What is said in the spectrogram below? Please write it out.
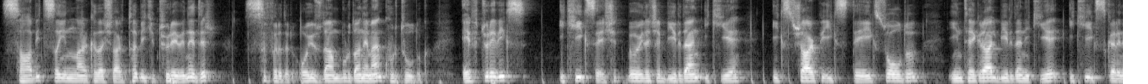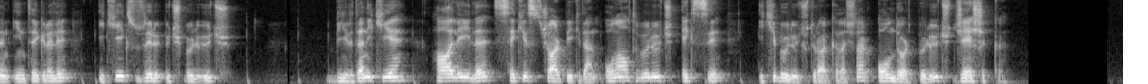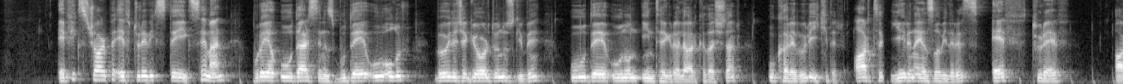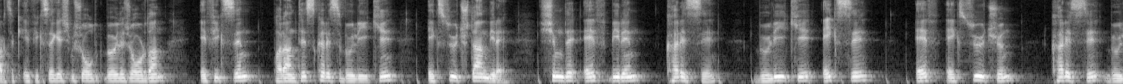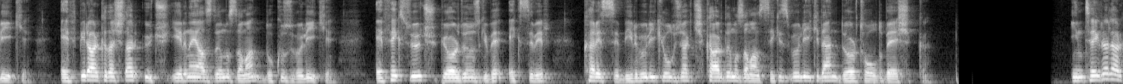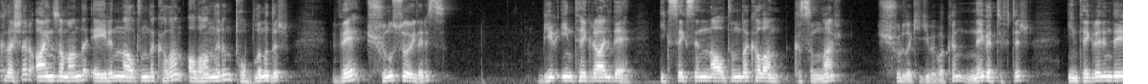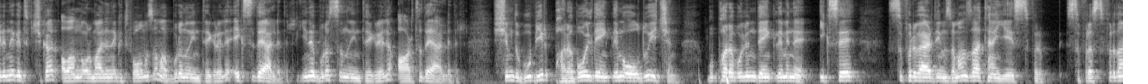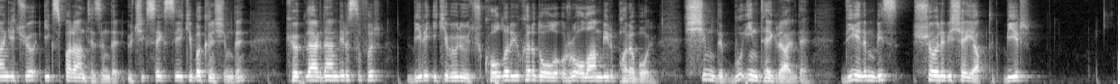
sabit sayının arkadaşlar tabii ki türevi nedir? Sıfırdır. O yüzden buradan hemen kurtulduk. f türev x 2x'e eşit. Böylece 1'den 2'ye x çarpı x dx oldu. İntegral 1'den 2'ye 2x karenin integrali 2x üzeri 3 bölü 3. 1'den 2'ye haliyle 8 çarpı 2'den 16 bölü 3 eksi 2 bölü 3'tür arkadaşlar. 14 bölü 3 C şıkkı. fx çarpı f türev x dx hemen buraya u derseniz bu du olur. Böylece gördüğünüz gibi u du'nun integrali arkadaşlar u kare bölü 2'dir. Artık yerine yazabiliriz. f türev artık fx'e geçmiş olduk. Böylece oradan fx'in parantez karesi bölü 2 eksi 3'ten 1'e. Şimdi f1'in karesi bölü 2 eksi f eksi 3'ün karesi bölü 2. F1 arkadaşlar 3 yerine yazdığımız zaman 9 bölü 2. F eksi 3 gördüğünüz gibi eksi 1 karesi 1 bölü 2 olacak. Çıkardığımız zaman 8 bölü 2'den 4 oldu B şıkkı. İntegral arkadaşlar aynı zamanda eğrinin altında kalan alanların toplamıdır. Ve şunu söyleriz. Bir integralde x eksenin altında kalan kısımlar şuradaki gibi bakın negatiftir. İntegralin değeri negatif çıkar. Alan normalde negatif olmaz ama buranın integrali eksi değerlidir. Yine burasının integrali artı değerlidir. Şimdi bu bir parabol denklemi olduğu için bu parabolün denklemini x'e 0 verdiğim zaman zaten y 0 sıfıra sıfırdan geçiyor. x parantezinde 3x eksi 2 bakın şimdi. Köklerden biri 0, biri 2 bölü 3. Kolları yukarı doğru olan bir parabol. Şimdi bu integralde diyelim biz şöyle bir şey yaptık. Bir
